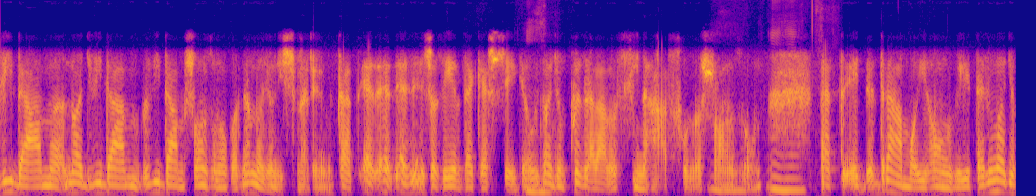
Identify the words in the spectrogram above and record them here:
vidám, nagy vidám, vidám sanzonokat nem nagyon ismerünk. Tehát ez, ez az érdekessége, hogy nagyon közel áll a színházhoz a sanzon. Uh-huh. Tehát egy drámai hangvételű, nagyon,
